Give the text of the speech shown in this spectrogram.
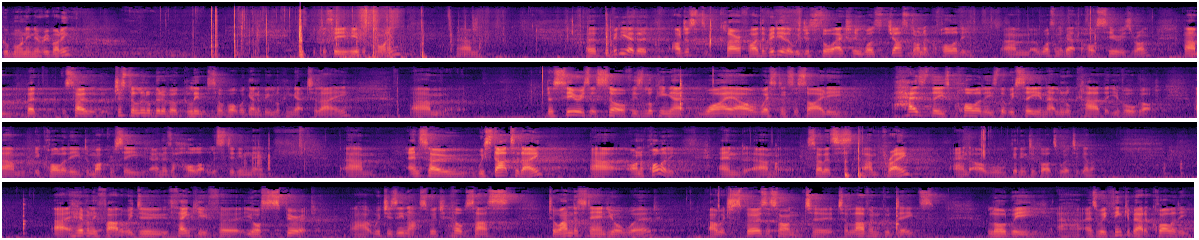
Good morning, everybody. It's good to see you here this morning. Um, uh, the video that I'll just clarify the video that we just saw actually was just on equality. Um, it wasn't about the whole series, Ron. Um, but so, just a little bit of a glimpse of what we're going to be looking at today. Um, the series itself is looking at why our Western society has these qualities that we see in that little card that you've all got um, equality, democracy, and there's a whole lot listed in there. Um, and so we start today uh, on equality. And um, so let's um, pray, and I will get into God's word together. Uh, Heavenly Father, we do thank you for your Spirit, uh, which is in us, which helps us to understand your word, uh, which spurs us on to, to love and good deeds. Lord, we, uh, as we think about equality,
